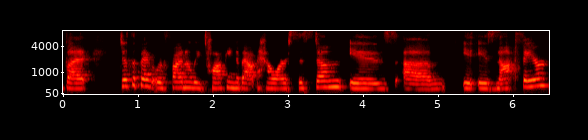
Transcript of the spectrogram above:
but just the fact that we're finally talking about how our system is um, is not fair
